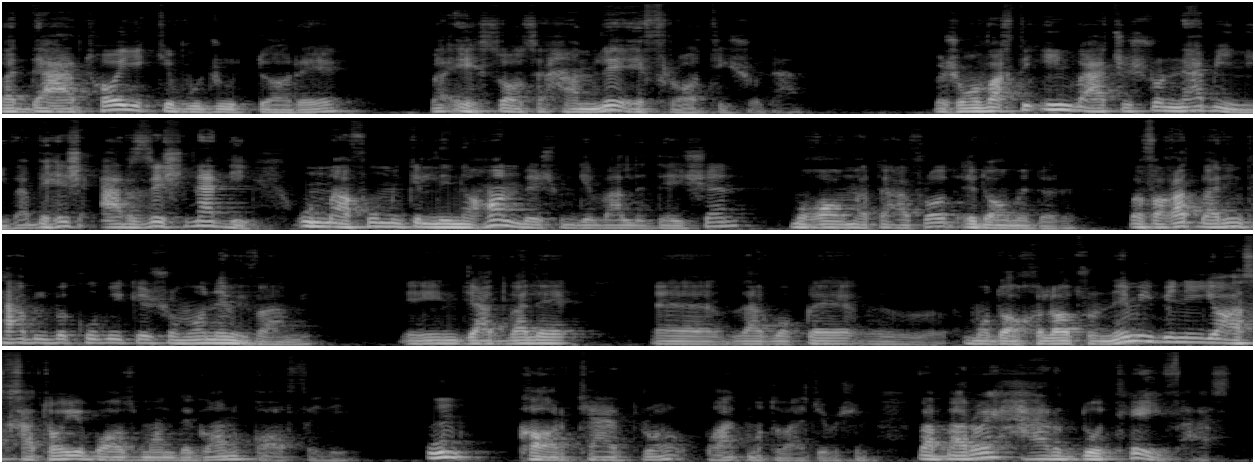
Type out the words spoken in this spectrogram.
و دردهایی که وجود داره و احساس حمله افراطی شدند و شما وقتی این وجهش رو نبینی و بهش ارزش ندی اون مفهومی که لینهان بهش میگه والدیشن مقاومت افراد ادامه داره. و فقط بر این تبل بکوبی که شما نمی‌فهمی. این جدول در واقع مداخلات رو نمی‌بینی یا از خطای بازماندگان قافلی. اون کارکرد رو باید متوجه بشیم. و برای هر دو طیف هست.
